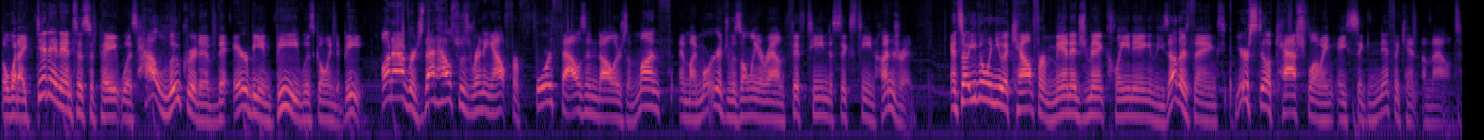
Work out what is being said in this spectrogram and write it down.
But what I didn't anticipate was how lucrative the Airbnb was going to be. On average, that house was renting out for $4,000 a month, and my mortgage was only around $1,500 to 1,600. And so, even when you account for management, cleaning, and these other things, you're still cash flowing a significant amount.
